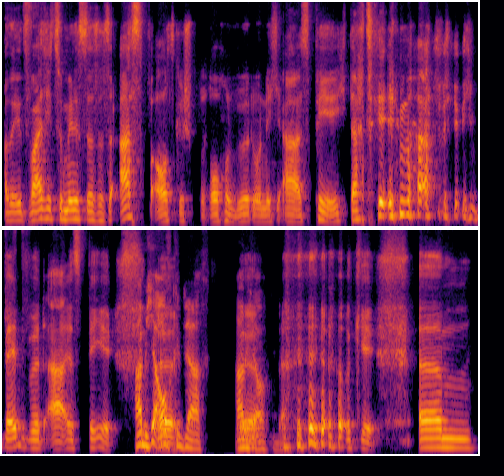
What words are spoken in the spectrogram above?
also jetzt weiß ich zumindest, dass es ASP ausgesprochen wird und nicht ASP. Ich dachte immer, die Band wird ASP. Habe ich auch äh, gedacht. Habe ja. ich auch gedacht. okay. Ähm,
